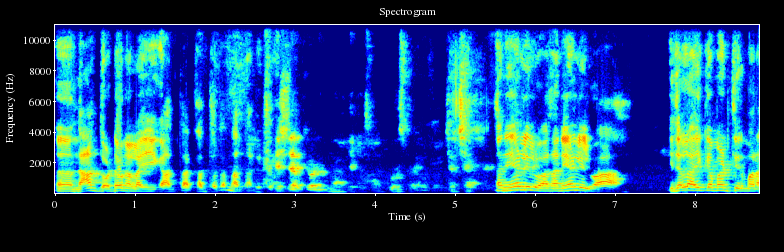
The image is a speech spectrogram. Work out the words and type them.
ನಾನು ನಾನ್ ದೊಡ್ಡವನಲ್ಲ ಈಗ ಅಂತಕ್ಕಂಥದ್ದು ನನ್ನ ನಾನು ಹೇಳಿಲ್ವಾ ನಾನು ಹೇಳಿಲ್ವಾ ಇದೆಲ್ಲ ಹೈಕಮಾಂಡ್ ತೀರ್ಮಾನ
